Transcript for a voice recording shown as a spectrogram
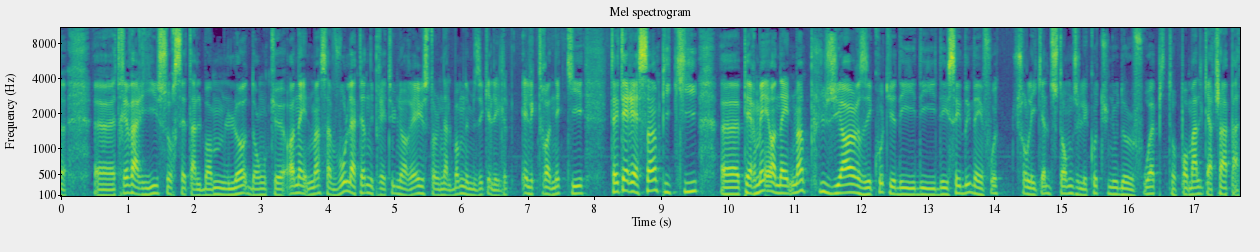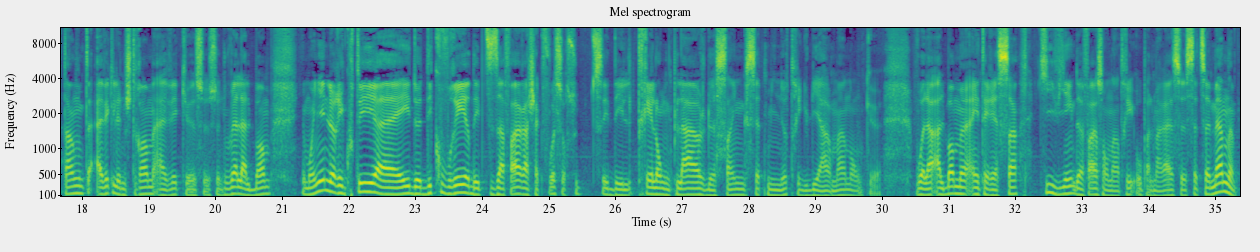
euh, très variées sur cet album-là. Donc, euh, honnêtement, ça vaut la peine d'y prêter une oreille. C'est un album de musique éle- électronique qui est intéressant puis qui euh, permet honnêtement plusieurs écoutes. Il y a des, des, des CD d'un fois sur lesquels tu tombes, tu l'écoutes une ou deux fois, puis t'as pas mal catché à patente avec Lindstrom, avec euh, ce, ce nouvel album. Il y a moyen de le réécouter euh, et de découvrir des petites affaires à chaque fois, surtout c'est des très longues plages de 5-7 minutes régulièrement. Donc euh, voilà, album intéressant qui vient de faire son entrée au palmarès cette semaine.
